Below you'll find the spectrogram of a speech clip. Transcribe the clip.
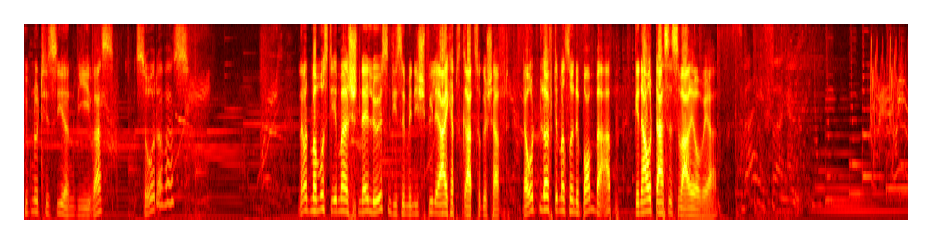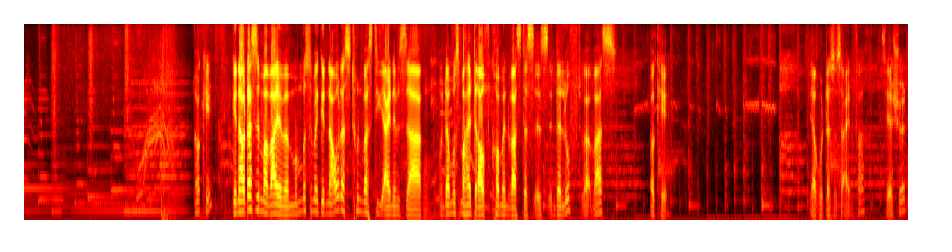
Hypnotisieren, wie, was? So oder was? Na, und man muss die immer schnell lösen, diese Minispiele. Ja, ich habe es gerade so geschafft. Da unten läuft immer so eine Bombe ab. Genau das ist WarioWare. Okay. Genau das ist immer WarioWare. Man muss immer genau das tun, was die einem sagen. Und da muss man halt drauf kommen, was das ist. In der Luft, was? Okay. Ja gut, das ist einfach. Sehr schön.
